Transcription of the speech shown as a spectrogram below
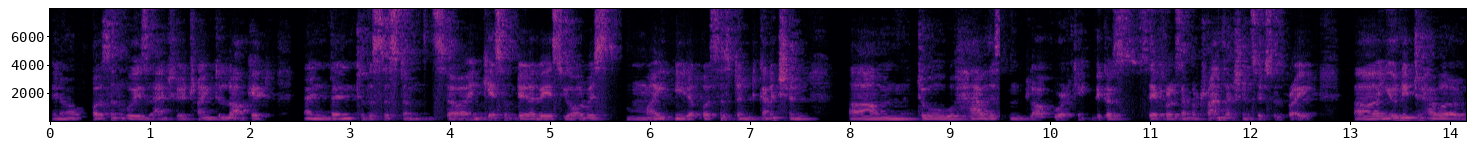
you know person who is actually trying to lock it and then to the system. So in case of database, you always might need a persistent connection um, to have this lock working. Because say, for example, transactions itself, right? Uh, you need to have a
